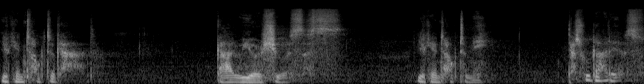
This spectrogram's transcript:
you can talk to God. God reassures us. You can talk to me. That's who God is.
